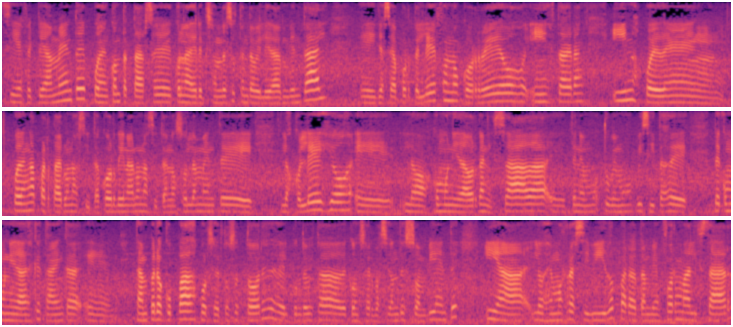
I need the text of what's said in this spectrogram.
Sí, efectivamente, pueden contactarse con la Dirección de Sustentabilidad Ambiental, eh, ya sea por teléfono, correo, Instagram, y nos pueden, pueden apartar una cita, coordinar una cita, no solamente los colegios, eh, la comunidad organizada, eh, tenemos, tuvimos visitas de, de comunidades que están, están preocupadas por ciertos sectores desde el punto de vista de conservación de su ambiente y los hemos recibido para también formalizar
